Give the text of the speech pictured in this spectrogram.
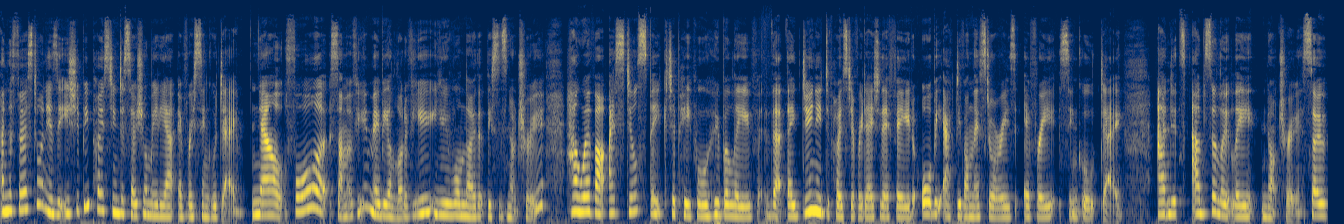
And the first one is that you should be posting to social media every single day. Now, for some of you, maybe a lot of you, you will know that this is not true. However, I still speak to people who believe that they do need to post every day to their feed or be active on their stories every single day. And it's absolutely not true. So,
